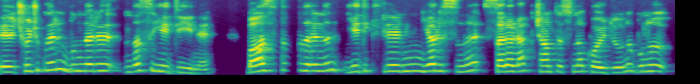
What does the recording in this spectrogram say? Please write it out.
E, çocukların bunları nasıl yediğini, bazılarının yediklerinin yarısını sararak çantasına koyduğunu, bunu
